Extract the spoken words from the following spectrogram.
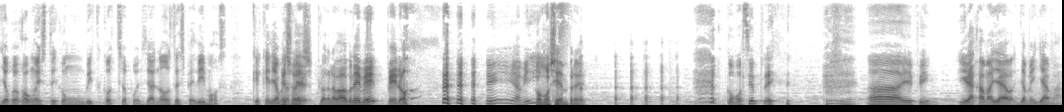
yo creo que con esto y con un bizcocho, pues ya nos despedimos. Que queríamos hacer el programa breve, pero. Como siempre. Como siempre. Ay, en fin. Y la cama ya, ya me llama,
